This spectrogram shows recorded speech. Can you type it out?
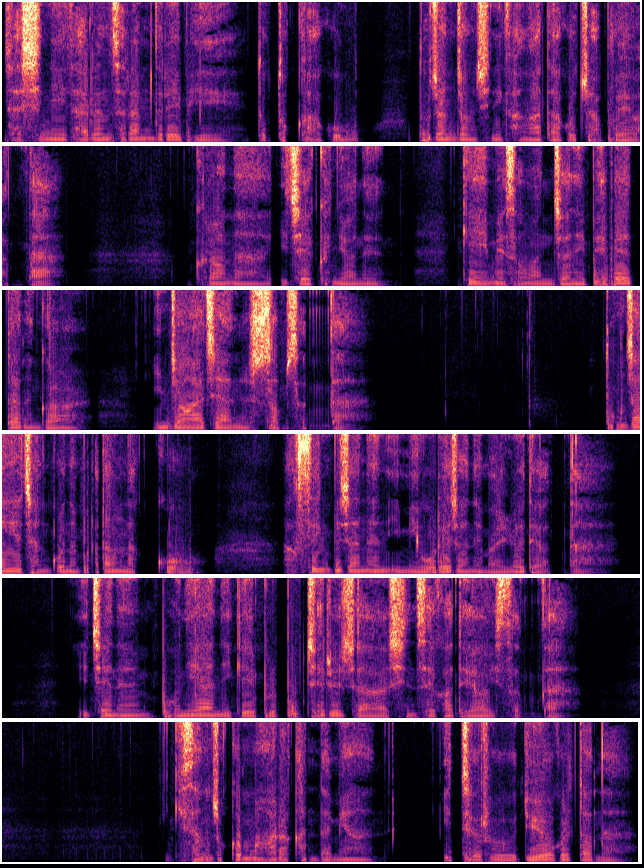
자신이 다른 사람들에 비해 똑똑하고 도전 정신이 강하다고 자부해왔다. 그러나 이제 그녀는 게임에서 완전히 패배했다는 걸 인정하지 않을 수 없었다. 통장의 잔고는 바닥났고 학생 비자는 이미 오래전에 만료되었다. 이제는 본의 아니게 불법 체류자 신세가 되어 있었다. 기상 조건만 허락한다면 이틀 후 뉴욕을 떠나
